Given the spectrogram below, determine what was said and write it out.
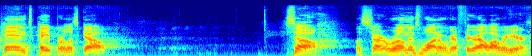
pens, paper, let's go. So, let's start at Romans 1 and we're going to figure out why we're here.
